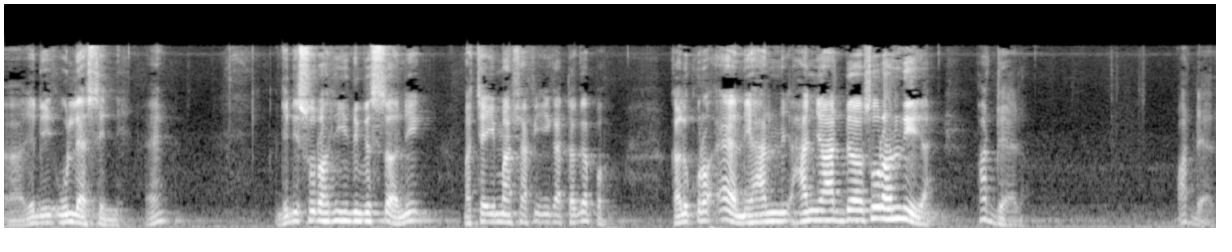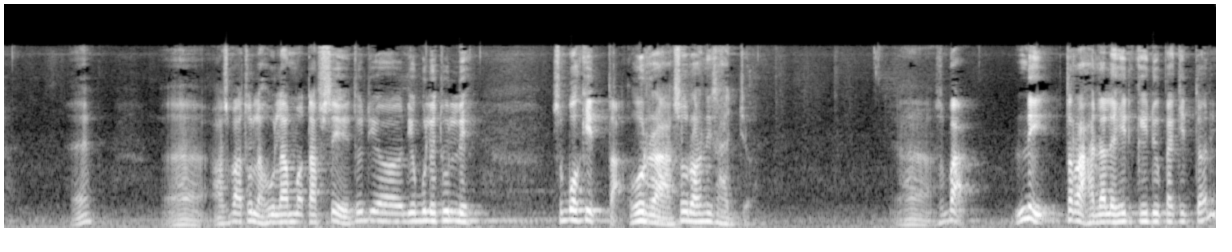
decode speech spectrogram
Ha, jadi ulas ini eh? Jadi surah ni universal ni macam Imam Syafi'i kata apa? Kalau Quran ni hanya ada surah ni je padahal ada eh? Uh, sebab itulah ulama tafsir tu dia dia boleh tulis sebuah kitab hurra surah ni saja uh, sebab ni terah dalam kehidupan kita ni.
